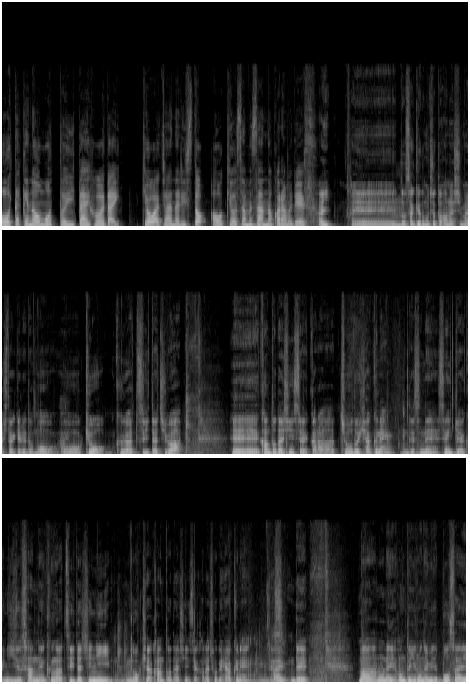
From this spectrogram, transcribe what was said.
大竹のもっと言いたい放題。今日はジャーナリスト青木治さんのコラムです。はい。えーと、うん先ほどもちょっと話しましたけれども、はいお今日9月1日は、えー関東大震災からちょうど100年ですね、1923年9月1日に起きた関東大震災からちょうど100年です。はいでまああのね、本当にいろんな意味で防災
